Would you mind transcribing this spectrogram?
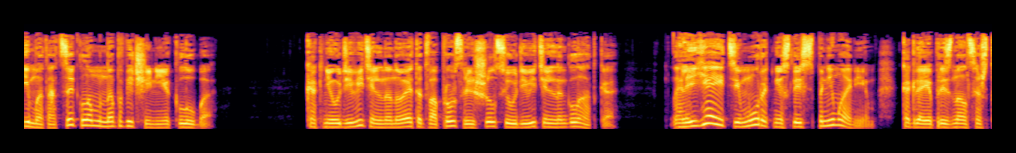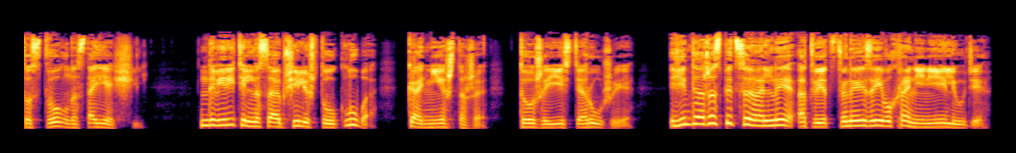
и мотоциклом на попечение клуба. Как ни удивительно, но этот вопрос решился удивительно гладко. Алия и Тимур отнеслись с пониманием, когда я признался, что ствол настоящий. Доверительно сообщили, что у клуба, конечно же, тоже есть оружие, и даже специальные, ответственные за его хранение люди.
